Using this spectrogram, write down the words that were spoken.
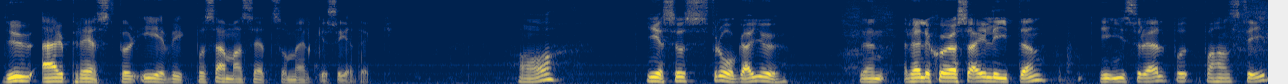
Du är präst för evigt på samma sätt som Melkisedek. Ja, Jesus frågar ju den religiösa eliten i Israel på, på hans tid.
